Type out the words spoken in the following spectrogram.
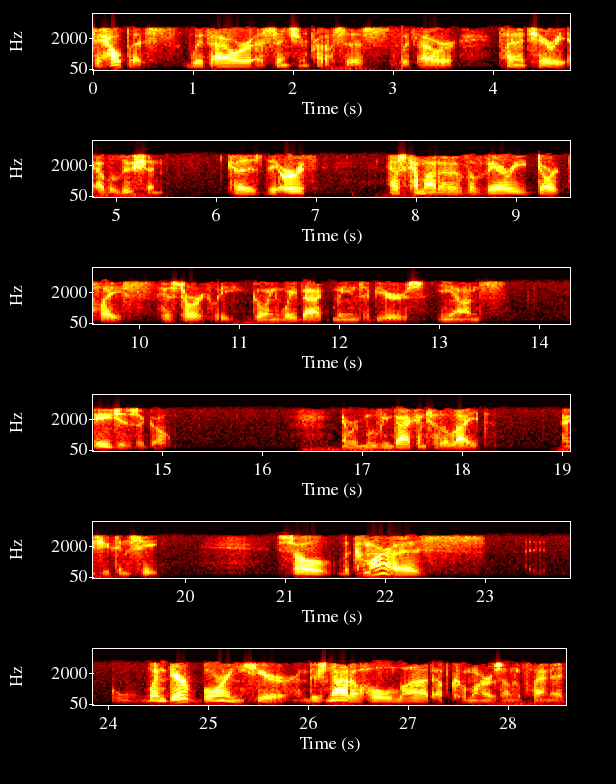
to help us with our ascension process, with our planetary evolution, because the Earth has come out of a very dark place historically, going way back millions of years, eons, ages ago. And we're moving back into the light, as you can see. So the Kumaras, when they're born here, there's not a whole lot of Kumaras on the planet.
